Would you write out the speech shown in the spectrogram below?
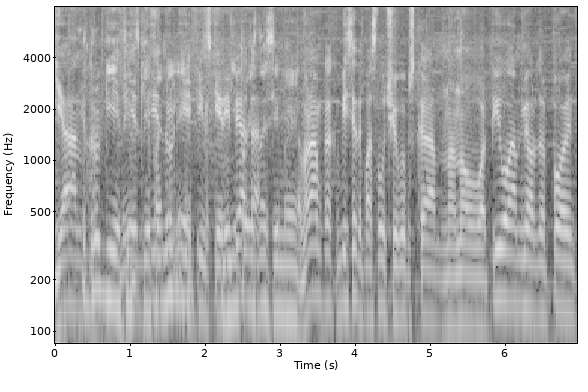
Ян. И другие финские и- и фамилии, другие финские ребята. В рамках беседы по случаю выпуска на нового пива Murder Point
